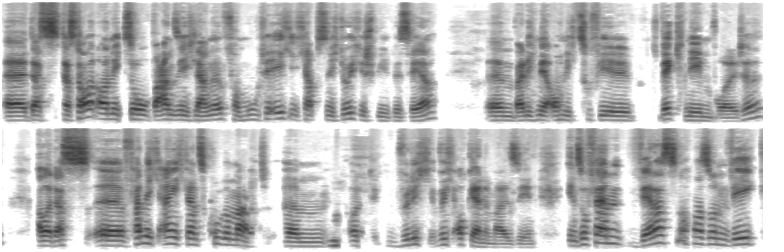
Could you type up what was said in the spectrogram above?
Äh, das, das dauert auch nicht so wahnsinnig lange, vermute ich. Ich habe es nicht durchgespielt bisher, ähm, weil ich mir auch nicht zu viel wegnehmen wollte. Aber das äh, fand ich eigentlich ganz cool gemacht ähm, und würde ich, würd ich auch gerne mal sehen. Insofern wäre das nochmal so ein Weg,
